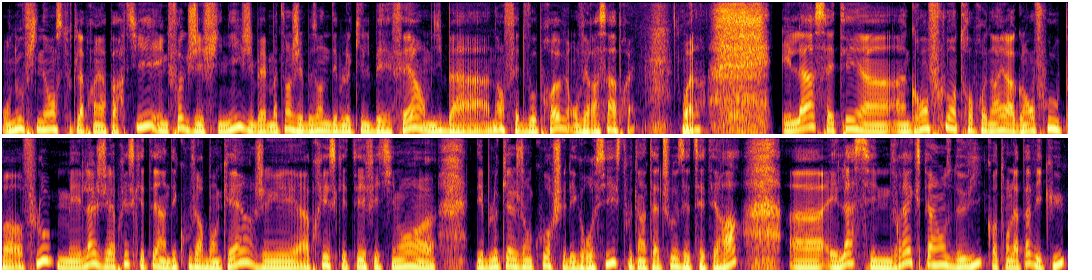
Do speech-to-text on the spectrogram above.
on nous finance toute la première partie. Et une fois que j'ai fini, j'ai bah, maintenant j'ai besoin de débloquer le BFR. On me dit, bah non, faites vos preuves, on verra ça après. Voilà. Et là, ça a été un, grand flou entrepreneurial, un grand flou ou pas flou, mais là, j'ai appris ce qu'était un découvert bancaire, j'ai appris ce qu'était effectivement des blocages d'encours chez des grossistes, un tas de choses, etc. Euh, et là, c'est une vraie expérience de vie quand on l'a pas vécu.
